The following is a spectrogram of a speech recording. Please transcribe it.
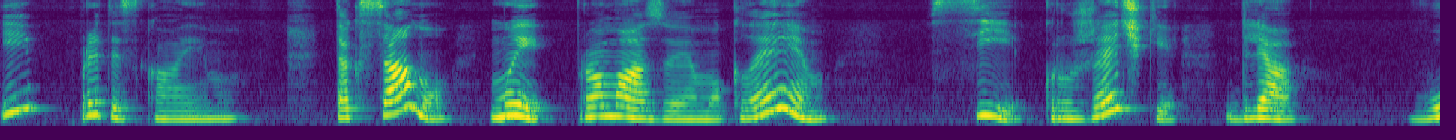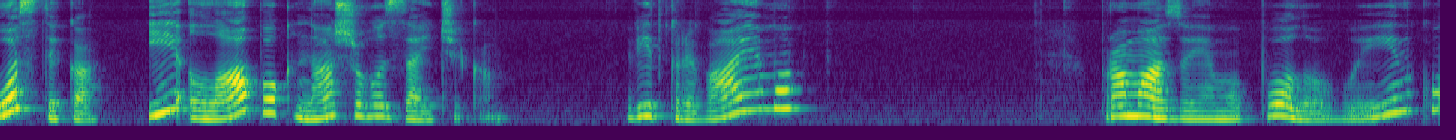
і притискаємо. Так само ми промазуємо клеєм всі кружечки для хвостика і лапок нашого зайчика. Відкриваємо, промазуємо половинку,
